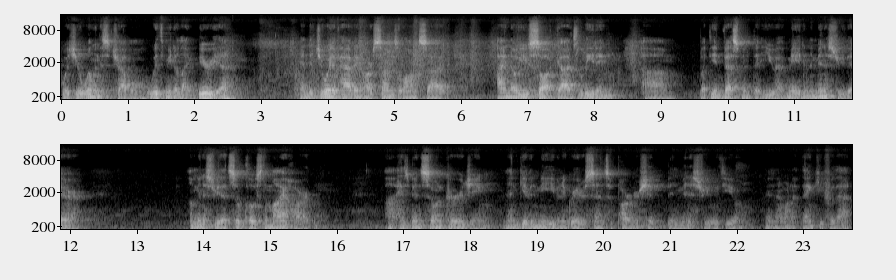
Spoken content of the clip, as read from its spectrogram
was your willingness to travel with me to Liberia and the joy of having our sons alongside. I know you sought God's leading, um, but the investment that you have made in the ministry there a ministry that's so close to my heart uh, has been so encouraging and given me even a greater sense of partnership in ministry with you. And I want to thank you for that.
